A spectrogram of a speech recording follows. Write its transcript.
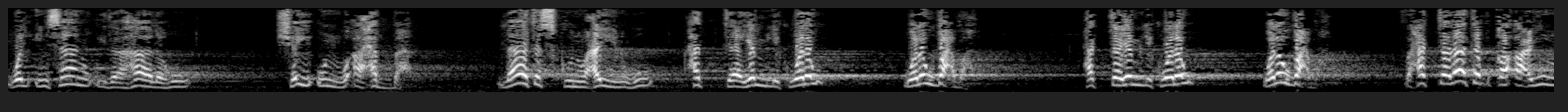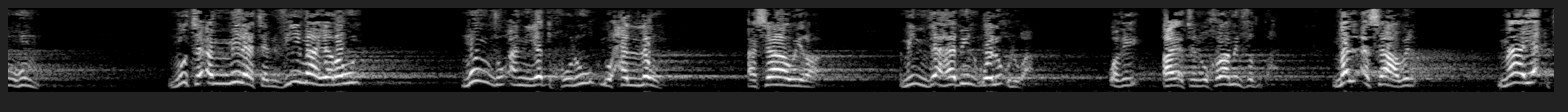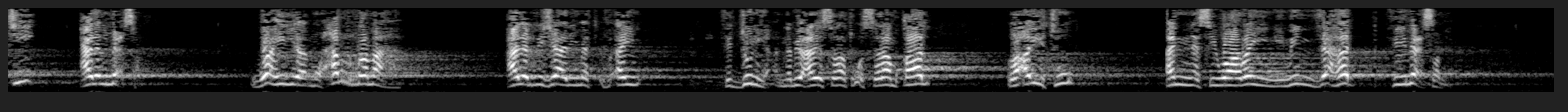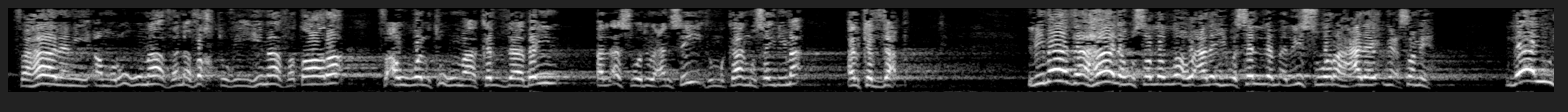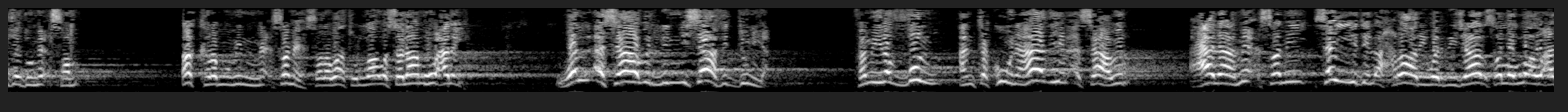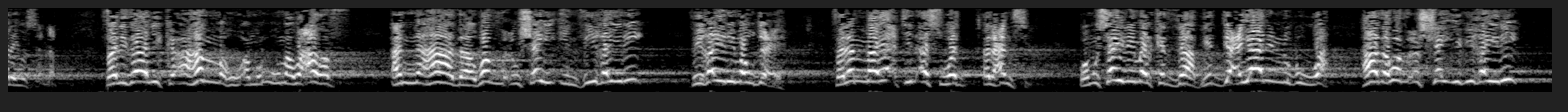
والإنسان إذا هاله شيء وأحبه لا تسكن عينه حتى يملك ولو ولو بعضه. حتى يملك ولو ولو بعضه. فحتى لا تبقى أعينهم متأملة فيما يرون منذ أن يدخلوا يحلون أساور من ذهب ولؤلؤا. وفي آية أخرى من فضة. ما الأساور؟ ما يأتي على المعصم وهي محرمة على الرجال أين في الدنيا. النبي عليه الصلاة والسلام قال رأيت أن سوارين من ذهب في معصم فهالني أمرهما فنفخت فيهما فطار فأولتهما كذابين الأسود العنسي ثم كان مسيلمة الكذاب. لماذا هاله صلى الله عليه وسلم الإسورة على معصمه؟ لا يوجد معصم. أكرم من معصمه صلوات الله وسلامه عليه. والأساور للنساء في الدنيا. فمن الظلم أن تكون هذه الأساور على معصم سيد الأحرار والرجال صلى الله عليه وسلم. فلذلك أهمه أمرهما وعرف أن هذا وضع شيء في غير في غير موضعه. فلما يأتي الأسود العنسي ومسيلم الكذاب يدعيان النبوة هذا وضع الشيء في غير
